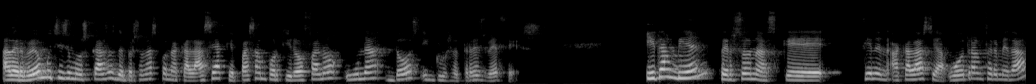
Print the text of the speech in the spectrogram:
A ver, veo muchísimos casos de personas con acalasia que pasan por quirófano una, dos, incluso tres veces. Y también personas que tienen acalasia u otra enfermedad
